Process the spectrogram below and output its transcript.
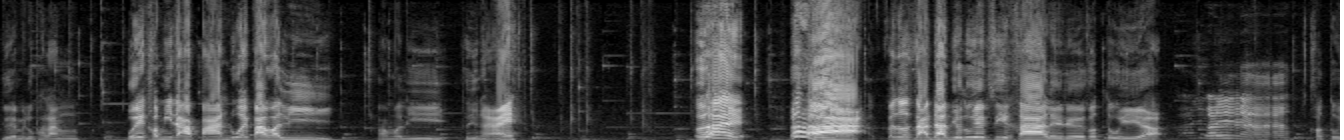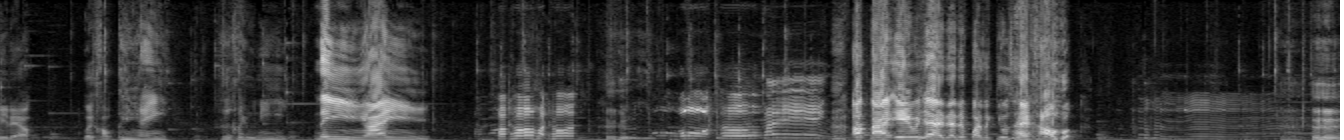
หรือไม่รู้พลัง เฮ้ยเขามีดาบปานด้วยปานวาลีปานวาลีเธออยู่ไหน เอ้ยอ่าก็โดนสามดาบโยรูเอฟซีฆ่าเลยเธอเขาตุยอะไม่นะเขาตุยแล้ว เฮ้ยเขาเฮ้ยไง คือเขาอยู่นี่ นี่ไง ขอโทษขอโทษ โอ้เธอไม่งเอาตายเองไม่ใช่เดี๋ยวจะปล่อยสกิลใส่เขาอื้อหือ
